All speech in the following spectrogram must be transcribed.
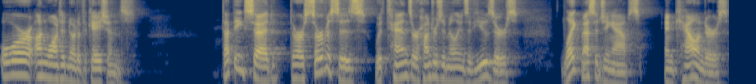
or unwanted notifications. That being said, there are services with tens or hundreds of millions of users, like messaging apps and calendars,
